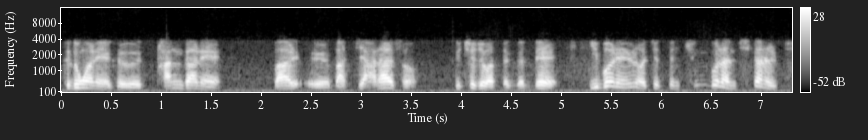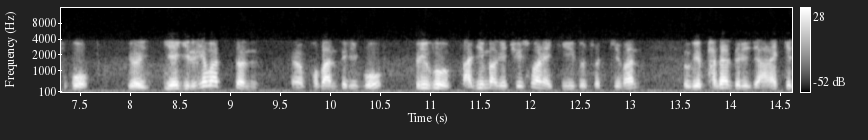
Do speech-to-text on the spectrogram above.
그동안에 그 당간에 말, 맞지 않아서 늦춰져 왔던 건데 이번에는 어쨌든 충분한 시간을 두고 그 얘기를 해왔던 어, 법안들이고 그리고 마지막에 최소한의 기회도 줬지만 그게 받아들이지 않았기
